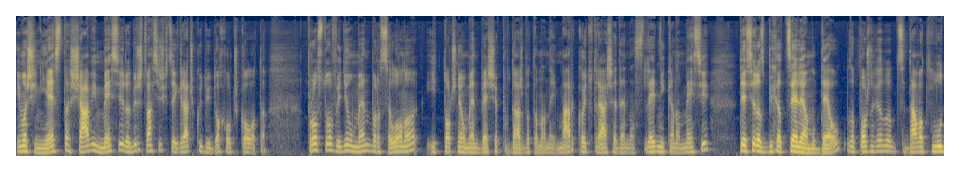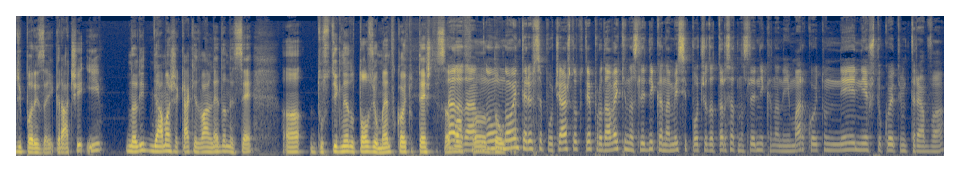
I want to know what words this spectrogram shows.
Имаш Иниеста, Шави, Меси, разбираш, това всички са играчи, които дойдоха от школата. Просто в един момент Барселона и точният момент беше продажбата на Неймар, който трябваше да е наследника на Меси. Те си разбиха целият модел, започнаха да се дават луди пари за играчи и нали, нямаше как едва ли не да не се а, достигне до този момент, в който те ще са Да, в да, да. а, Много, дълго. много интересно се получава, защото те продавайки наследника на Меси, почват да търсят наследника на Неймар, който не е нещо, което им трябва.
